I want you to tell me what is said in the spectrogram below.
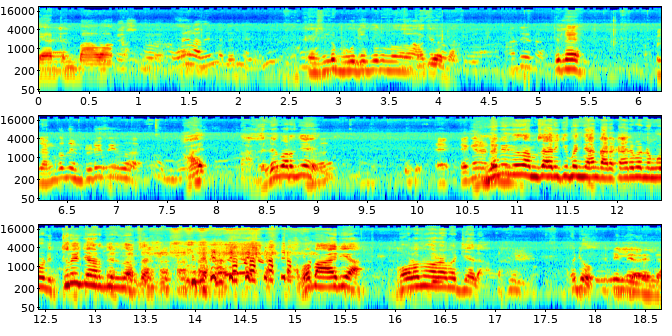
ചേട്ടൻ ബാവാക്ക ലൊക്കേഷനിൽ പൂജയ്ക്ക് ആദ്യമായിട്ടാണ്? പിന്നെ? അതല്ലേ പറഞ്ഞേ? എങ്ങനെ ഇങ്ങനെ ഇത് സംസാരിക്കുമ്പോ ഞാൻ കരക്കാര പെണ്ണുങ്ങളോട് ഇത്രയും ചേർന്നിരുന്ന് സംസാരിക്കും. അപ്പൊ ഭാര്യ മോളെന്ന് പറയാൻ പറ്റിയല്ല പറ്റുമോ ഇല്ല ഇല്ല ഇല്ല.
